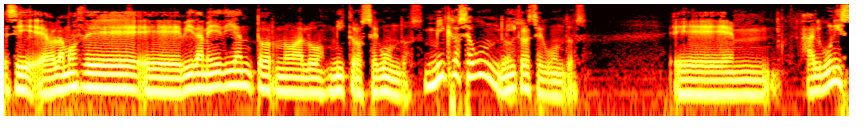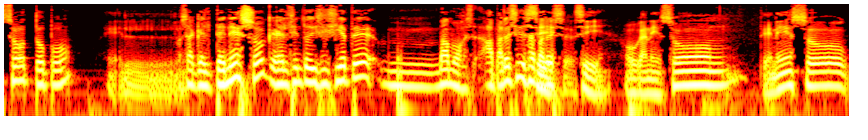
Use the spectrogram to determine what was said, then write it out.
Sí, eh, hablamos de eh, vida media en torno a los microsegundos. Microsegundos. Microsegundos. Eh, algún isótopo. el- o sea que el teneso, que es el 117, mm, vamos, aparece y desaparece. Sí, sí. O ganesón, teneso,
